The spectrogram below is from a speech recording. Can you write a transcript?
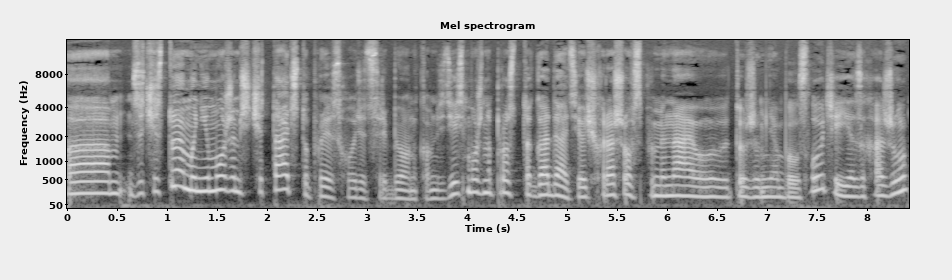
Зачастую мы не можем считать, что происходит с ребенком. Здесь можно просто гадать. Я очень хорошо вспоминаю, тоже у меня был случай, я захожу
